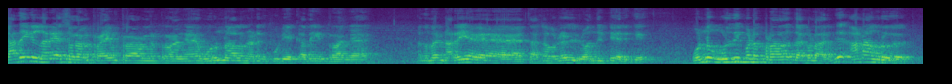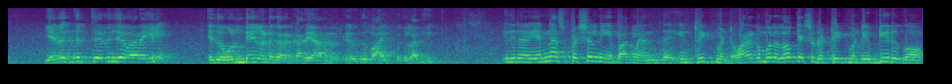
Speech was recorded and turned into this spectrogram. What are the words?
கதைகள் நிறையா சொல்கிறாங்க டைம் ட்ராவல்ன்றாங்க ஒரு நாள் நடக்கக்கூடிய கதைன்றாங்க. அந்த மாதிரி நிறைய தகவல்கள் வந்துகிட்டே இருக்குது ஒன்றும் உறுதிப்படப்படாத தகவலாக இருக்குது ஆனால் ஒரு எனக்கு தெரிஞ்ச வரையில் இது ஒன் டே நடக்கிற கதையாக இருக்கிறதுக்கு வாய்ப்புகள் அதிகம். இதில் என்ன ஸ்பெஷல் நீங்கள் பார்க்கலாம்? இந்த ட்ரீட்மெண்ட் வழக்கம் போல் லோகேஷோட ட்ரீட்மெண்ட் எப்படி இருக்கும்?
